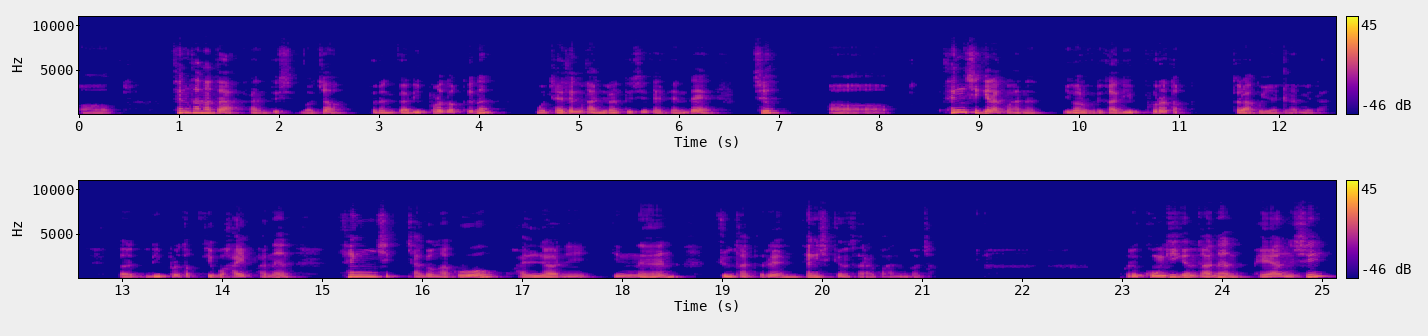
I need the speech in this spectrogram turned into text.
어, 생산하다라는 뜻인 거죠. 그러니까 리프로덕트는 뭐 재생산 이런 뜻이 될 텐데 즉 어, 생식이라고 하는 이걸 우리가 리프로덕트라고 이야기를 합니다. 리프로덕티브 하이파는 생식 작용하고 관련이 있는 균사들을 생식 균사라고 하는 거죠. 그리고 공기 균사는 배양 시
